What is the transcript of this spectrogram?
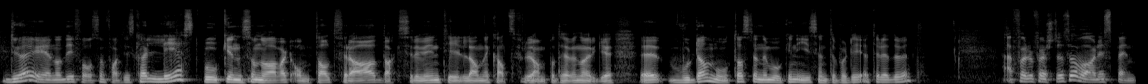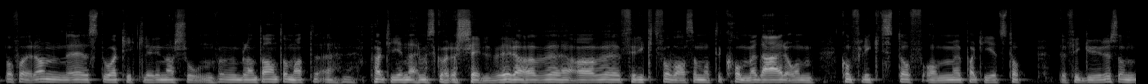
Du er jo en av de få som faktisk har lest boken, som nå har vært omtalt fra Dagsrevyen til Anne Katz program på TV Norge. Eh, hvordan mottas denne boken i Senterpartiet, etter det du vet? For det første så var de spent på forhånd. Det sto artikler i Nasjonen bl.a. om at eh, partiet nærmest går og skjelver av, av, frykt for hva som måtte komme der, om konfliktstoff om partiets toppfigurer, som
